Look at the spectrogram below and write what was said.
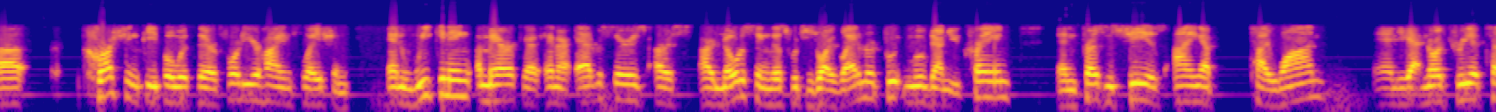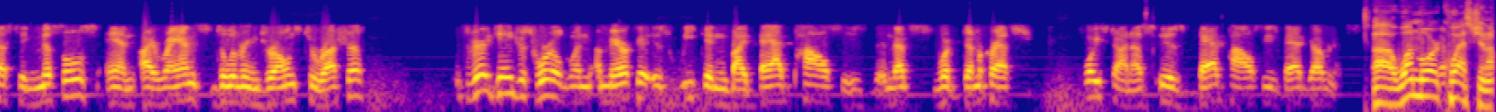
uh, crushing people with their 40-year high inflation and weakening America. And our adversaries are are noticing this, which is why Vladimir Putin moved on Ukraine, and President Xi is eyeing up Taiwan. And you got North Korea testing missiles, and Iran's delivering drones to Russia. It's a very dangerous world when America is weakened by bad policies, and that's what Democrats foist on us: is bad policies, bad governance. Uh, one more question.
